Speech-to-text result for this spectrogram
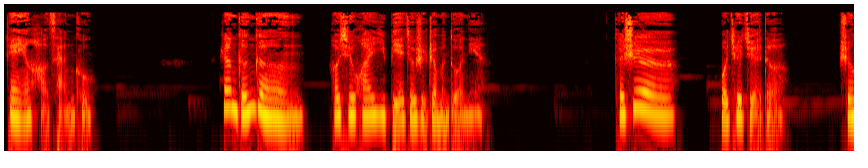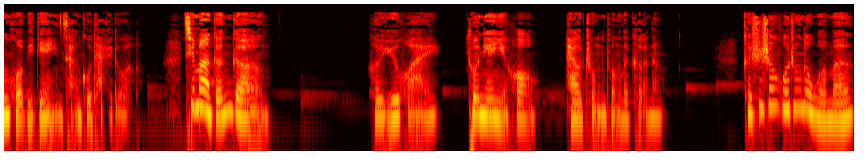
电影好残酷，让耿耿和徐怀一别就是这么多年。可是，我却觉得，生活比电影残酷太多了。起码耿耿和余淮多年以后还有重逢的可能。可是生活中的我们，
